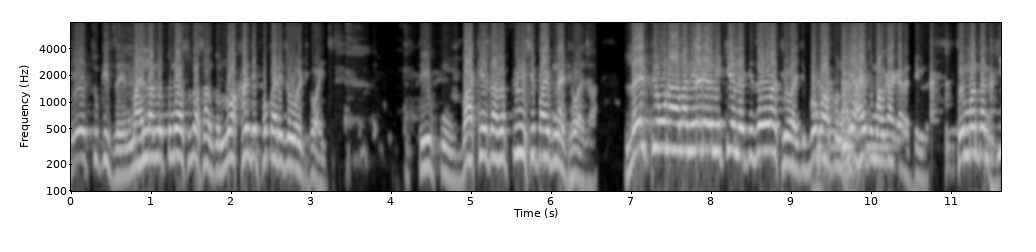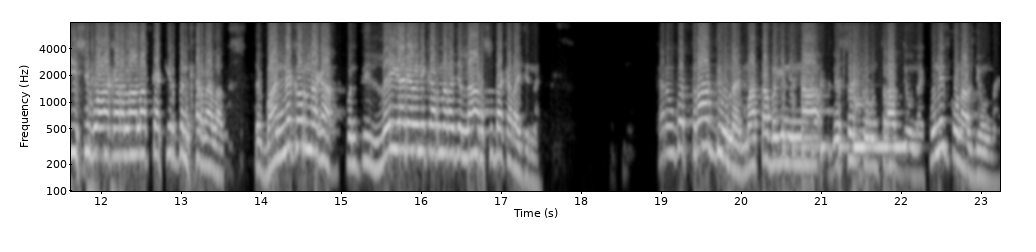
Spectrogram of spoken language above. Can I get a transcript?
हे चुकीचं आहे. महिलांना तुम्हाला सुद्धा सांगतो लोखंडी फुकारी जवळ ठेवायची. ती बाकी त्याला पिवशी पाईप नाही ठेवायचा. लय पिऊन आला आणि येड्याने केलं की जवळ ठेवायची. बघू आपण मी आहे तुम्हाला काय करायचं तिकडे. तुम्ही म्हणता किशी गोळा करायला आलात का कीर्तन करायला आलात? तर भांडणं करू नका पण ती लय येड्यावणी करणाराचे लाड सुद्धा करायचे नाही. कारण उगा त्रास देऊ नये. माता भगिनींना व्यसन करून त्रास देऊ नये. कोणीच कोणाला देऊ नये.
